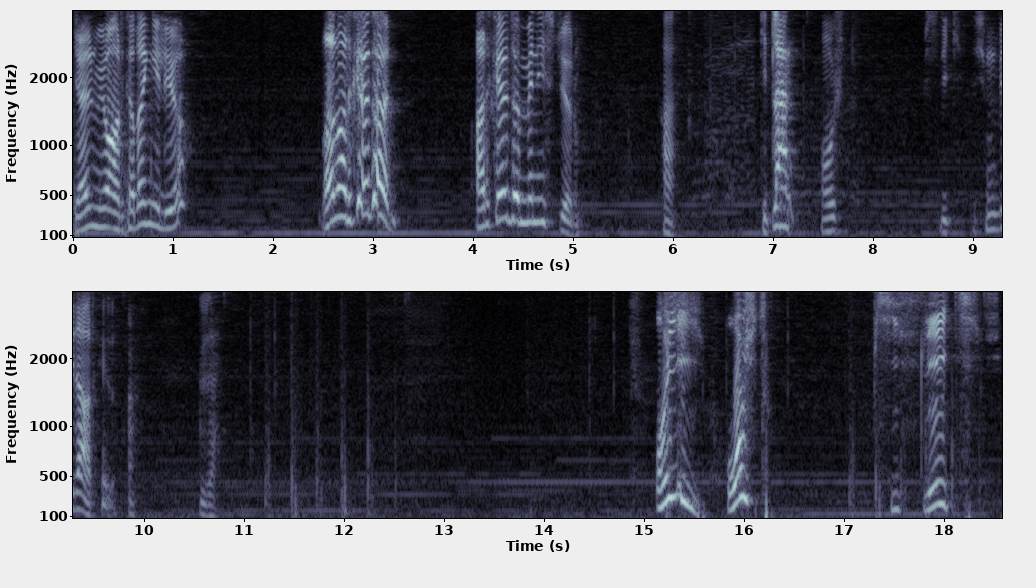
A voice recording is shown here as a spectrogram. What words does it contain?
Gelmiyor arkadan geliyor. Lan arkaya dön. Arkaya dönmeni istiyorum. Ha. Git lan. Hoş. Pislik. Şimdi bir daha arkaya dön. Ha. Güzel. Ay! Hoş. Pislik.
